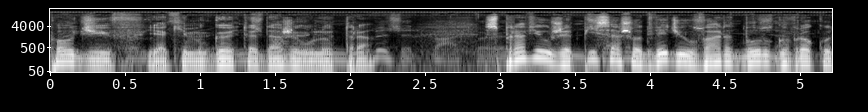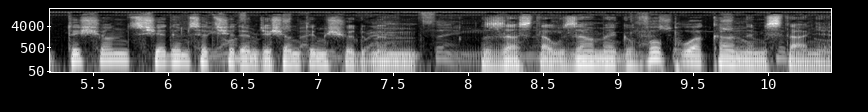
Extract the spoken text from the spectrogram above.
Podziw, jakim Goethe darzył Lutra, sprawił, że pisarz odwiedził Wartburg w roku 1777. Zastał zamek w opłakanym stanie.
